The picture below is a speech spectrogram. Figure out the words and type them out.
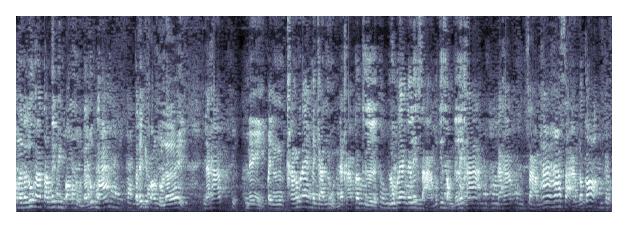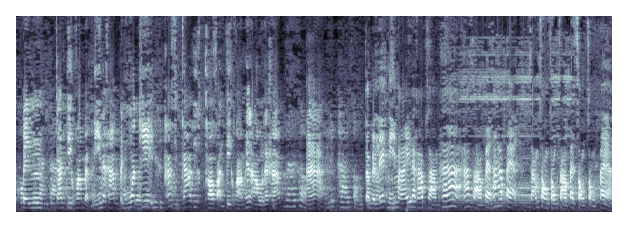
งๆเลยนะลูกนะตามเลขปิงปองหนูนะลูกนะตามเลขปิงปองหนูเลยนะครับนี่เป็นครั้งแรกในการหมุนนะครับ ก็คือลูกแรกได้เลขสามลูกที่สองได้เลขห้านะครับสามห้าห้าสามแล้วก็เป็นการตีความแบบนี้นะครับ เป็นงวดที่ห้าสิบเก้าที่ทอฝันตีความให้เรานะครับอ่าจะเป็นเลขนี้ไหมนะครับสามห้าห้าสามแปดห้าห้าแปดสามสองสองสามแปดสองสองแปด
